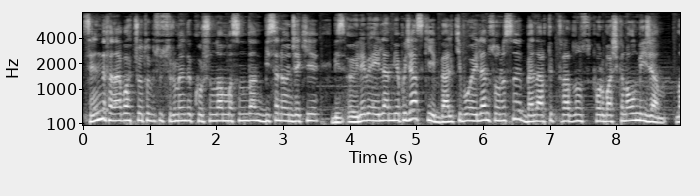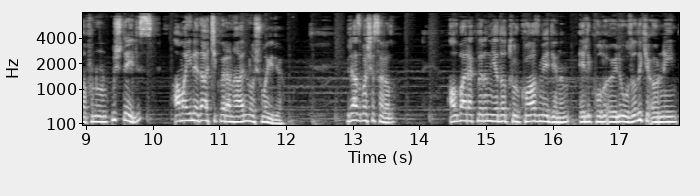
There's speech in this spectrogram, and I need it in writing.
Senin de Fenerbahçe otobüsü sürmede kurşunlanmasından bir sene önceki biz öyle bir eylem yapacağız ki belki bu eylem sonrası ben artık Trabzonspor başkanı olmayacağım lafını unutmuş değiliz. Ama yine de açık veren halin hoşuma gidiyor. Biraz başa saralım. Albayrakların ya da turkuaz medyanın eli kolu öyle uzadı ki örneğin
